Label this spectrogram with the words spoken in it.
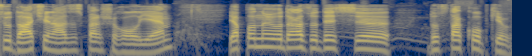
Сюди, чи назис перший гол є. Я планую одразу десь е, до 100 кубків.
